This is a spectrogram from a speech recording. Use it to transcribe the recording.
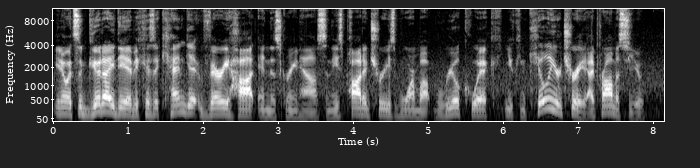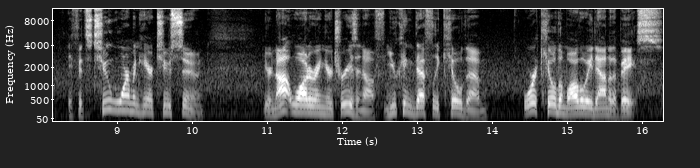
You know, it's a good idea because it can get very hot in this greenhouse and these potted trees warm up real quick. You can kill your tree, I promise you. If it's too warm in here too soon, you're not watering your trees enough, you can definitely kill them or kill them all the way down to the base.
